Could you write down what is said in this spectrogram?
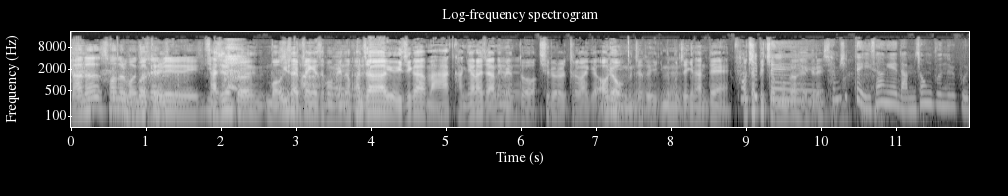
나는 손을 먼저 뭐 내밀기 사실은 또 뭐 의사. 입장에서 보면은 네. 환자의 의지가 막 강렬하지 않으면 네. 또 치료를 들어가기 어려운 네. 문제도 있는 네. 문제긴 한데 어차피 전문가가 해결해 30대 이상의 남성분을 볼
